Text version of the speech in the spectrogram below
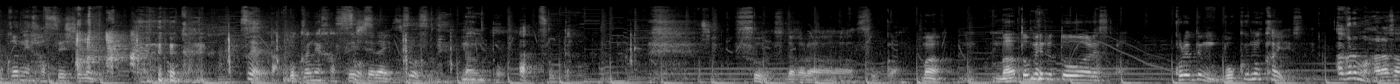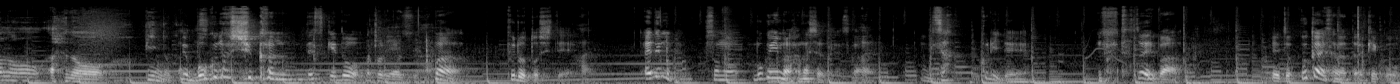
お金発生してない そうやった。お金発生してないそうですね。なんと。あそうか。そうです。だからそうか。まあまとめるとあれですか。これでも僕の回ですね。あこれも原さんのあのピンの回で僕の主観ですけどまあ、とりあえず。はい、まあプロとして、はい。えでもその僕今話したじゃないですか、はい。ざっくりで 例えば、えっと鵜飼さんだったら結構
